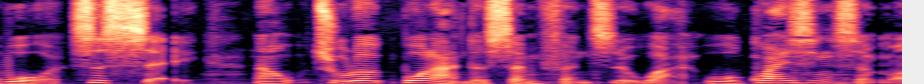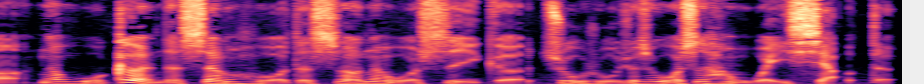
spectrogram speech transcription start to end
我是谁？然后除了波兰的身份之外，我关心什么？那我个人的生活的时候，那我是一个侏儒，就是我是很微小的。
